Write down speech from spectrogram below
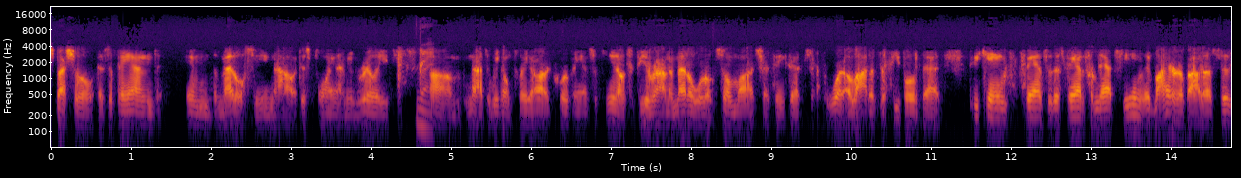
special as a band in the metal scene now at this point. I mean, really, right. um, not that we don't play hardcore bands, you know, to be around the metal world so much. I think that's what a lot of the people that became fans of this band from that scene admire about us is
